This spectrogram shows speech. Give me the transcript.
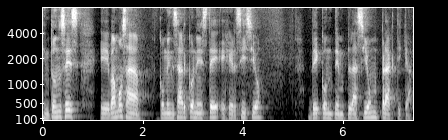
Entonces, eh, vamos a comenzar con este ejercicio de contemplación práctica.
